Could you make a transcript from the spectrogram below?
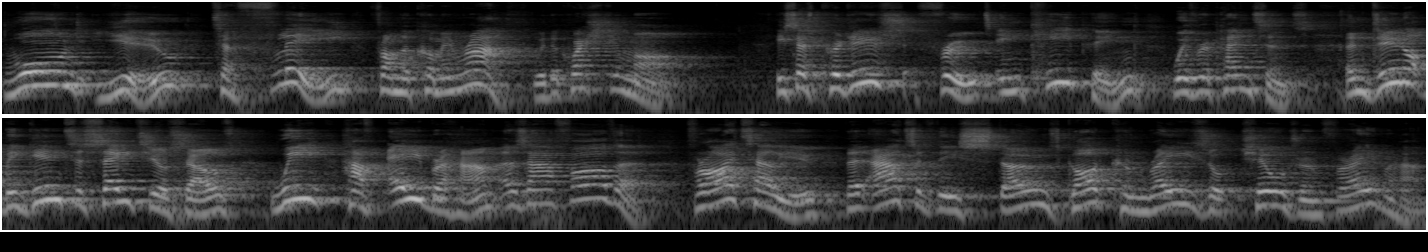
warned you to flee from the coming wrath? With a question mark. He says, Produce fruit in keeping with repentance, and do not begin to say to yourselves, We have Abraham as our father. For I tell you that out of these stones God can raise up children for Abraham.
